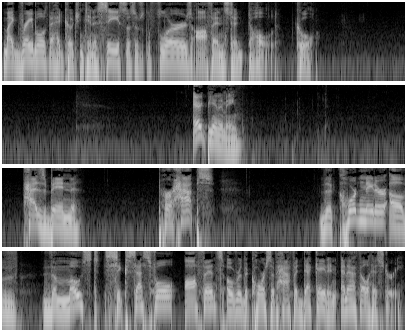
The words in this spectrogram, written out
Mike Vrabel's the head coach in Tennessee, so this was LaFleur's offense to, to hold. Cool. Eric Bieniemy has been perhaps the coordinator of the most successful offense over the course of half a decade in NFL history.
